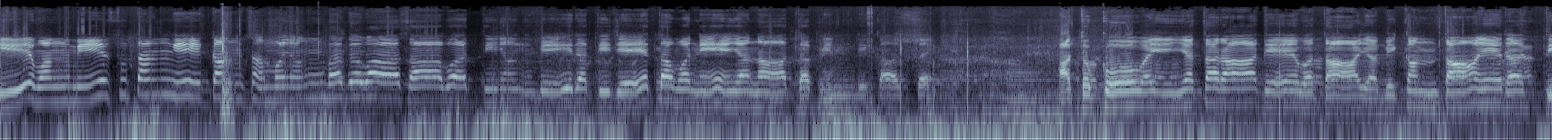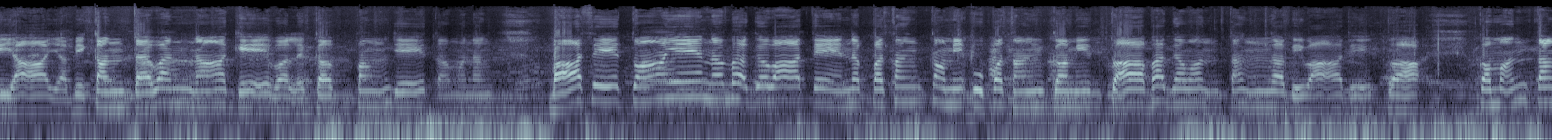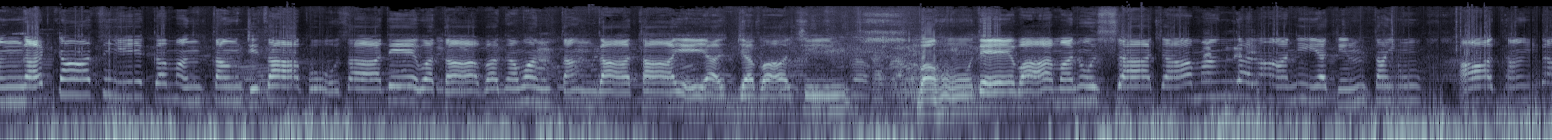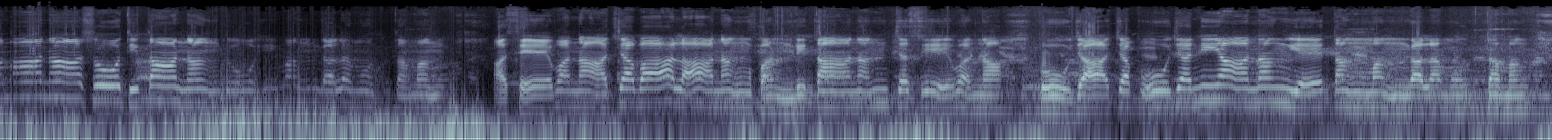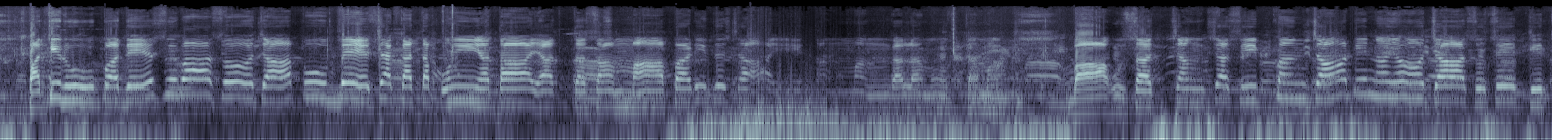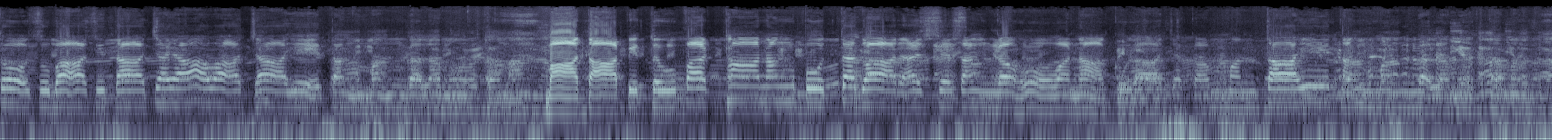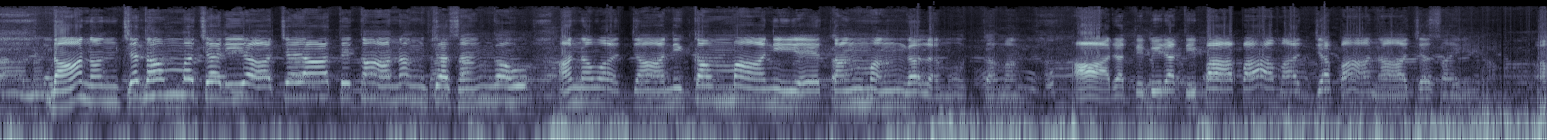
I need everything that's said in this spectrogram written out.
एवं मे सुतं एकं समयं भगवा सावत्यं विरति जेतवनेयनाथ पिण्डिकस्य अथ को वै यतरा देवताय विकन्ताय रत्याय विकन्तवन्ना केवलकपं जेतमनं भासे त्वायेन भगवातेन पसङ्कमि उपसङ्कमि त्वा भगवन्तं अभिवादित्वा कमन्तं घट्टासि कमन्तं चिताकोसा देवता भगवन्तं गाथाय यज्जभाषी बहुदेवा मनुष्या च मङ्गलानि अचिन्तयुं आगङ्गमाना शोचितानं ब्रूहि मङ्गलमुत्तमम् असेवना च बालानं पण्डितानं च सेवना। पूजा च पूजनीयानं ये तं मङ्गलमुत्तमं। पतिरूपदेशवासो च पुब्बे च यत्त सम्मापरिदशाये मङ्गलमुत्तमं बाहु सत्यं च शिपं च सुशिक्षितो सुभाषिता च या वाचा ये तं मङ्गलमुत्तमं माता पितुपठानं पुत्रद्वारस्य सङ्गहो वनाकुला च कम्मन्ताये तं मङ्गलमुत्तमं दानं च धम्मचर्या च यातिकानं च सङ्गहो अनवजानि कम्मानिये तं मङ्गलमुत्तमम् आरति विरति पापा मज्जपाना च सं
